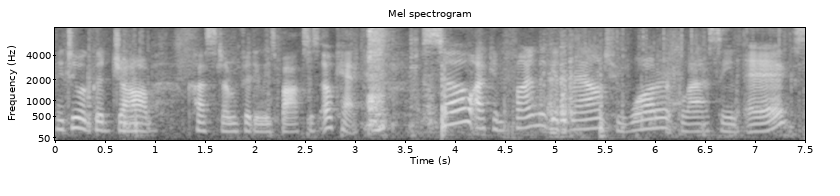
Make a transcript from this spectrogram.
They do a good job custom fitting these boxes. Okay, so I can finally get around to water glassing eggs.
